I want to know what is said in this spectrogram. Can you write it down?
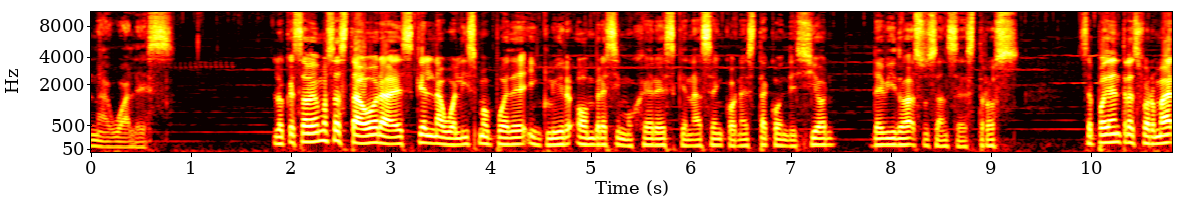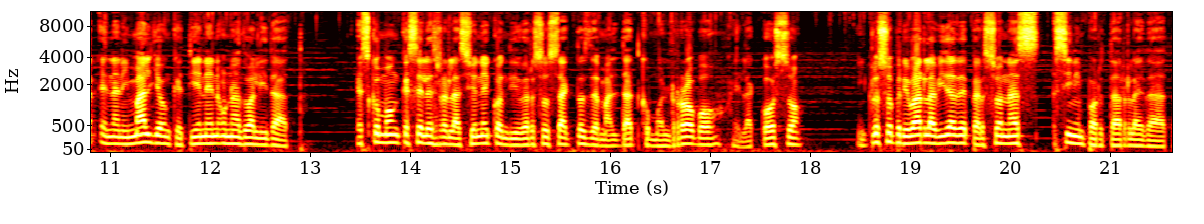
nahuales. Lo que sabemos hasta ahora es que el nahualismo puede incluir hombres y mujeres que nacen con esta condición debido a sus ancestros se pueden transformar en animal y aunque tienen una dualidad. Es común que se les relacione con diversos actos de maldad como el robo, el acoso, incluso privar la vida de personas sin importar la edad.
